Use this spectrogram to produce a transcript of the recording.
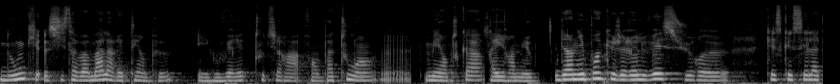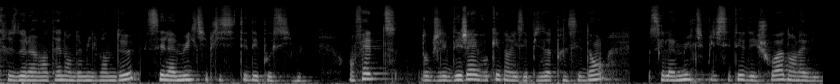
Donc si ça va mal, arrêtez un peu et vous verrez tout ira. Enfin pas tout, hein, euh, mais en tout cas ça ira mieux. Dernier point que j'ai relevé sur euh, qu'est-ce que c'est la crise de la vingtaine en 2022, c'est la multiplicité des possibles. En fait, donc je l'ai déjà évoqué dans les épisodes précédents, c'est la multiplicité des choix dans la vie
